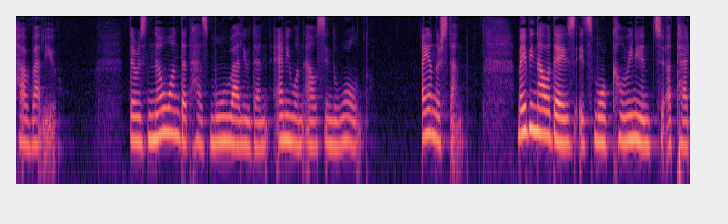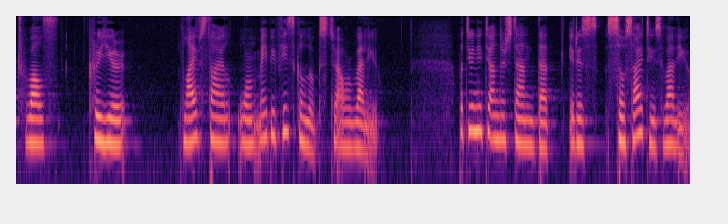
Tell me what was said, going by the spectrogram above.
have value. There is no one that has more value than anyone else in the world. I understand. Maybe nowadays it's more convenient to attach wealth, career, lifestyle, or maybe physical looks to our value. But you need to understand that it is society's value.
